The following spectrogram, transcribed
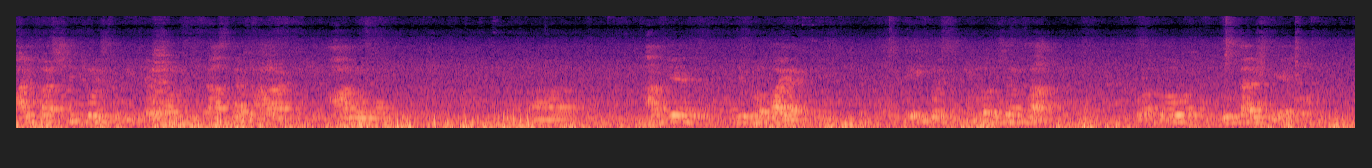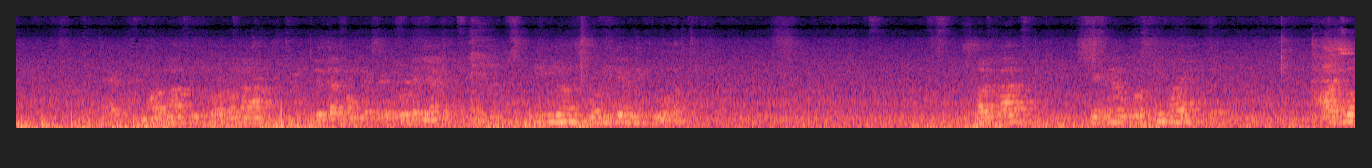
পারিপার্শ্বিক পরিস্থিতি, যেমন রাস্তাঘাট, আলো আর যে যেগুলো হয় আর কি, এই পরিস্থিতিগুলো ভীষণ খারাপ। গত দু তারিখে মর্মান্তিক ঘটনা লেদার কমপ্লেক্সে ঘটে যায়, তিনজন শ্রমিকের মৃত্যু হয়। সরকার সেখানে উপস্থিত হয়। আজও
